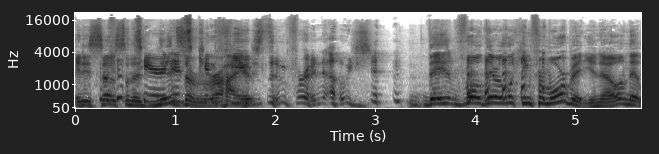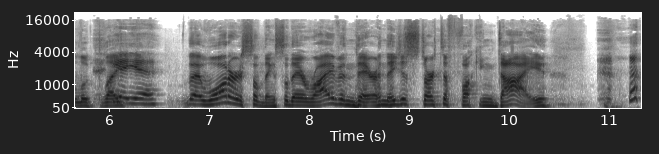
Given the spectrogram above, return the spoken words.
It is so so the Tyranids Nids confused them for an ocean. They well they were looking from orbit, you know, and it looked like yeah, yeah. the water or something. So they arrive in there and they just start to fucking die.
